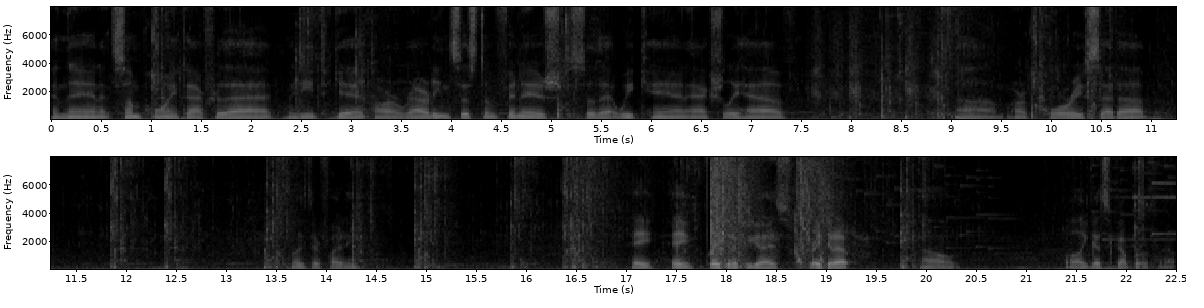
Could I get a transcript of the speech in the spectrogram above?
And then at some point after that, we need to get our routing system finished so that we can actually have um, our quarry set up. Look, they're fighting. Hey, hey, break it up, you guys. Break it up. Oh. Well, I guess it got broken up.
